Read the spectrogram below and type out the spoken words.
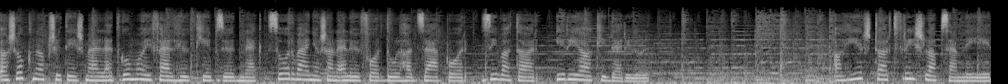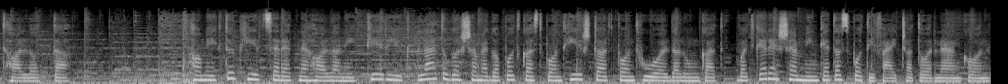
A sok napsütés mellett gomoly felhők képződnek, szorványosan előfordulhat zápor, zivatar, írja a kiderül. A Hírstart friss lapszemléjét hallotta. Ha még több hírt szeretne hallani, kérjük, látogassa meg a podcast.hírstart.hu oldalunkat, vagy keressen minket a Spotify csatornánkon.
